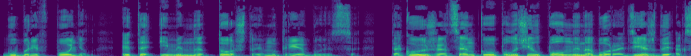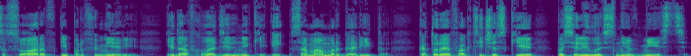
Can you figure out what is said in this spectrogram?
Губарев понял – это именно то, что ему требуется. Такую же оценку получил полный набор одежды, аксессуаров и парфюмерии, еда в холодильнике и сама Маргарита, которая фактически поселилась с ним вместе.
